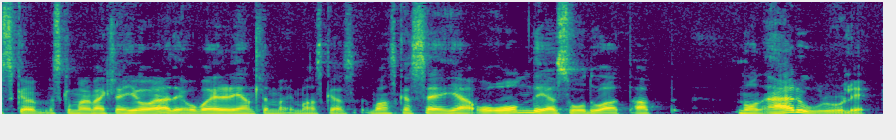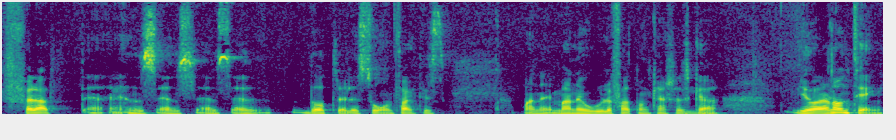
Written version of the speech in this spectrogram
ska, ska man verkligen göra det och vad är det egentligen man ska, man ska säga? Och om det är så då att, att någon är orolig för att ens, ens, ens, ens dotter eller son faktiskt, man är, man är orolig för att de kanske ska mm. göra någonting,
